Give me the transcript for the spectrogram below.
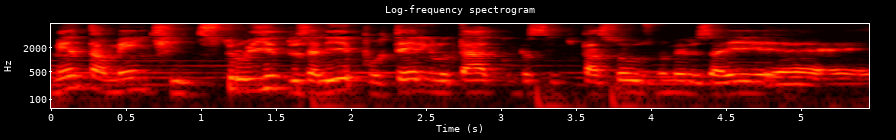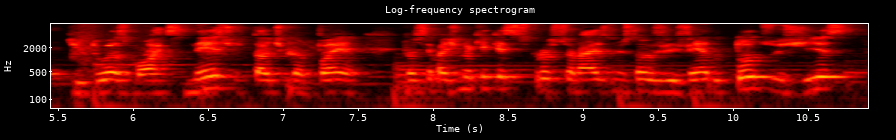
mentalmente destruídos ali por terem lutado, como você passou os números aí é, de duas mortes neste hospital de campanha. Então você imagina o que, que esses profissionais não estão vivendo todos os dias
